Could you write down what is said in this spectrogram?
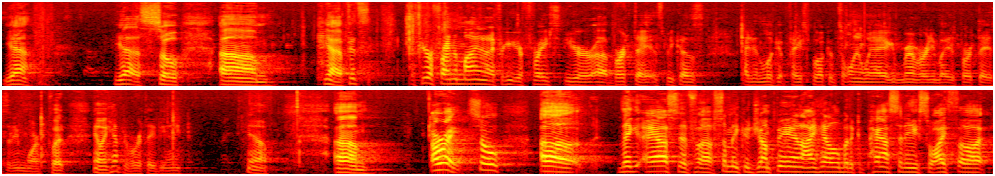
Yeah. Yes. So, um, yeah, if it's if you're a friend of mine and I forget your, face, your uh, birthday, it's because I didn't look at Facebook. It's the only way I can remember anybody's birthdays anymore. But anyway, happy birthday, Danny. Yeah. Um, all right. So uh, they asked if uh, somebody could jump in. I had a little bit of capacity, so I thought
